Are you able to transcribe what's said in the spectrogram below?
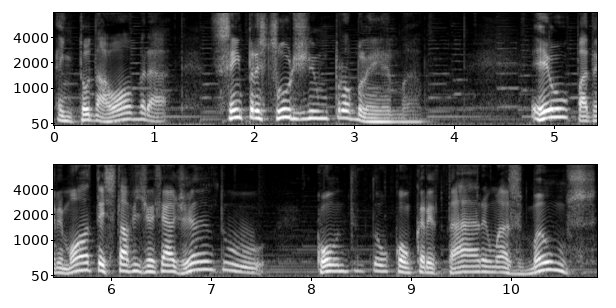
em toda obra, sempre surge um problema. Eu, Padre Mota, estava viajando quando concretaram as mãos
